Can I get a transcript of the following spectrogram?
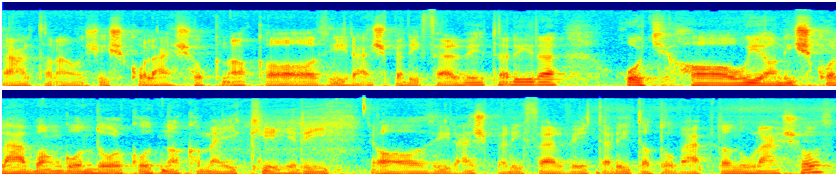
általános iskolásoknak az írásbeli felvételére, hogyha olyan iskolában gondolkodnak, amely kéri az írásbeli felvételit a továbbtanuláshoz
